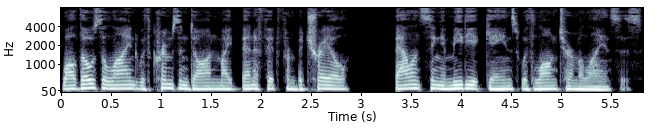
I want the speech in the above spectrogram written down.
while those aligned with Crimson Dawn might benefit from betrayal, balancing immediate gains with long-term alliances.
